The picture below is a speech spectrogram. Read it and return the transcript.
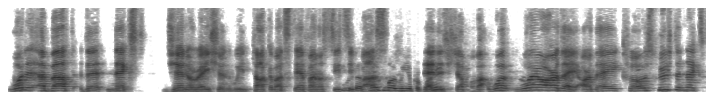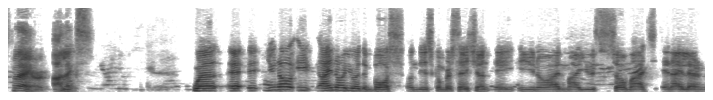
What about the next generation? We talk about Stefano Tsitsipas, Denis Shapovalov. where are they? Are they close? Who's the next player, Alex? Well, uh, you know, I know you're the boss on this conversation. And, you know, I admire you so much, and I learned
